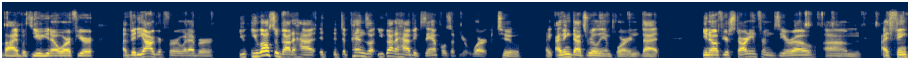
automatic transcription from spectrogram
vibe with you, you know. Or if you're a videographer or whatever, you you also got to have. It, it depends. on You got to have examples of your work too. Like I think that's really important. That you know if you're starting from zero um i think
